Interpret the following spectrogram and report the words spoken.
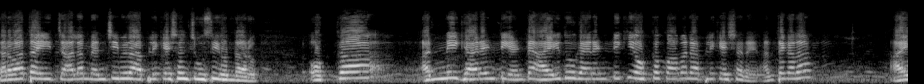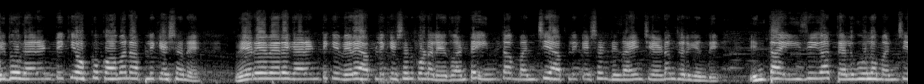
తర్వాత ఈ చాలా మంచి మీరు అప్లికేషన్ చూసి ఉన్నారు. ఒక్క అన్ని గ్యారంటీ అంటే ఐదు గ్యారంటీకి ఒక్క కామన్ అప్లికేషనే అంతే కదా? ఐదు గ్యారంటీకి ఒక్క కామన్ అప్లికేషన్ వేరే వేరే గ్యారంటీకి వేరే అప్లికేషన్ కూడా లేదు. అంటే ఇంత మంచి అప్లికేషన్ డిజైన్ చేయడం జరిగింది. ఇంత ఈజీగా తెలుగులో మంచి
